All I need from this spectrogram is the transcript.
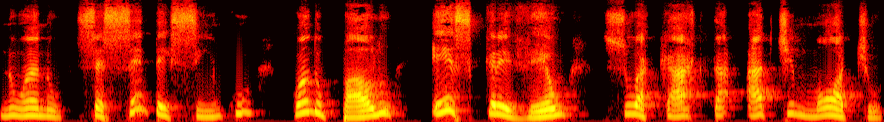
no ano 65, quando Paulo escreveu sua carta a Timóteo,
